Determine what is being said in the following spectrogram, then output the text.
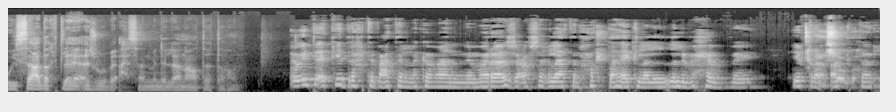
ويساعدك تلاقي أجوبة أحسن من اللي أنا أعطيتها هون. وأنت أكيد رح تبعت لنا كمان مراجع وشغلات نحطها هيك للي بحب يقرأ أكثر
